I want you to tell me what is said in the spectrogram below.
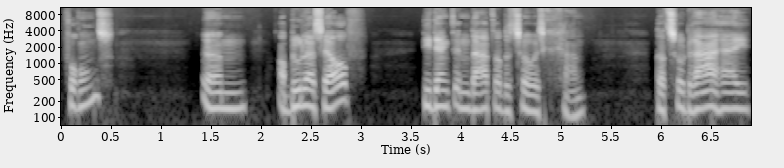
voor ons. Um, Abdullah zelf, die denkt inderdaad dat het zo is gegaan. Dat zodra hij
